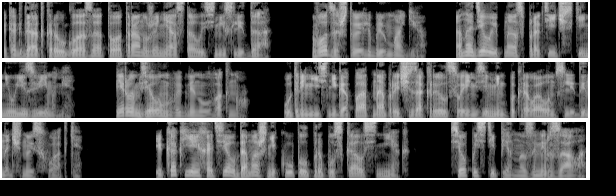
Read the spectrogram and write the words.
А когда открыл глаза, то от ран уже не осталось ни следа. Вот за что я люблю магию. Она делает нас практически неуязвимыми. Первым делом выглянул в окно. Утренний снегопад напрочь закрыл своим зимним покрывалом следы ночной схватки. И как я и хотел, домашний купол пропускал снег. Все постепенно замерзало.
